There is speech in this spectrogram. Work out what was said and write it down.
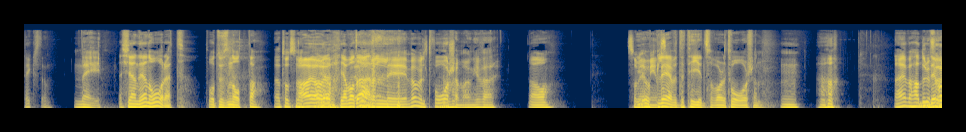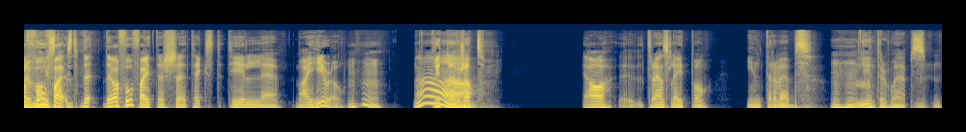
texten? Nej. Jag kände igen året. 2008. Det var 2008. Ja, ja, ja. Jag, var Det var där. väl, det var väl två år sedan va, ungefär. Ja. Som I jag minns. upplevd tid så var det två år sedan. Mm. Nej, vad hade du det, för magisk text? det, det var Foo Fighters eh, text till eh, My Hero. Mhm. Ah. Fritt översatt. Ja, eh, translate på interwebs. Mhm. Mm. Interwebs. Mhm.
